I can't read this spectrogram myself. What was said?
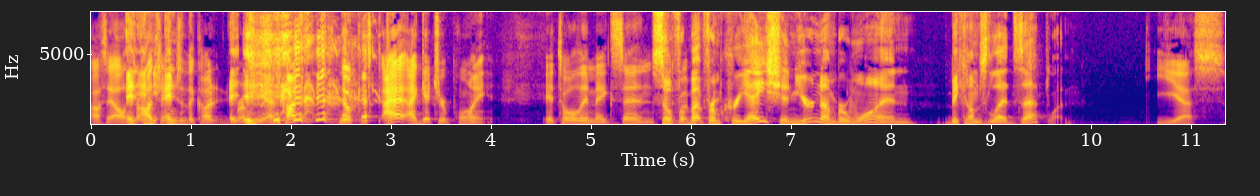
I'll say I'll, And- I'll and- change and- the cut. From, yeah, cut no, I, I get your point. It totally makes sense. So, for, but from creation, your number one becomes Led Zeppelin. Yes,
